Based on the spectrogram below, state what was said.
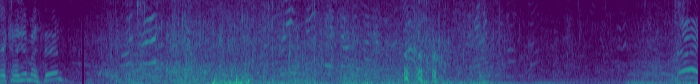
Hey, can I get my fins? hey!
